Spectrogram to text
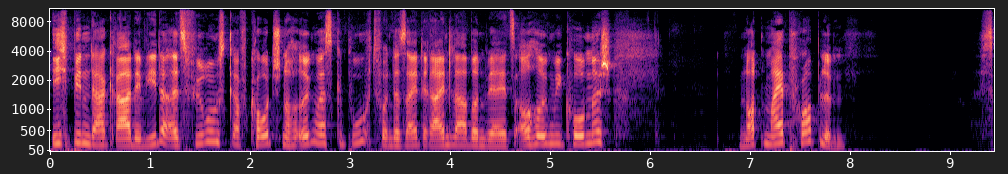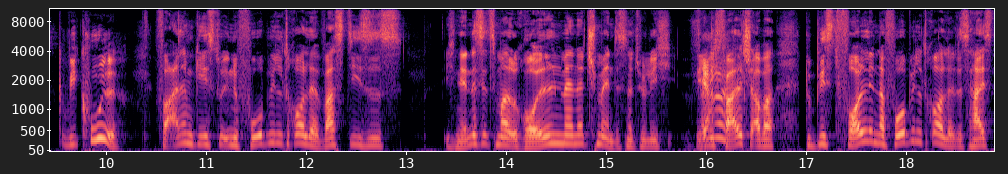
Ich bin da gerade wieder als Führungskraft, Coach noch irgendwas gebucht. Von der Seite reinlabern wäre jetzt auch irgendwie komisch. Not my problem. Wie cool. Vor allem gehst du in eine Vorbildrolle, was dieses ich nenne es jetzt mal Rollenmanagement, ist natürlich völlig ja. falsch, aber du bist voll in der Vorbildrolle. Das heißt,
